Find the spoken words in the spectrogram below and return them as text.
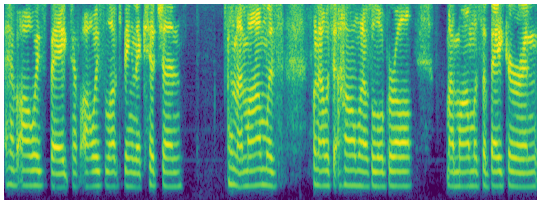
have always baked. I've always loved being in the kitchen. And my mom was, when I was at home, when I was a little girl, my mom was a baker and,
